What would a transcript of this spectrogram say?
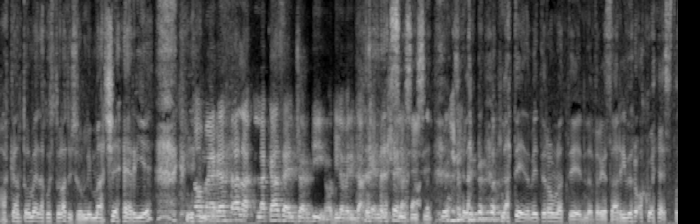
accanto a me da questo lato ci sono le macerie. No, ma quindi- in realtà la, la casa è il giardino, di la verità, cioè non c'è sì, la sì, sì. La, la tenda, metterò una tenda perché sa, arriverò a questo.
